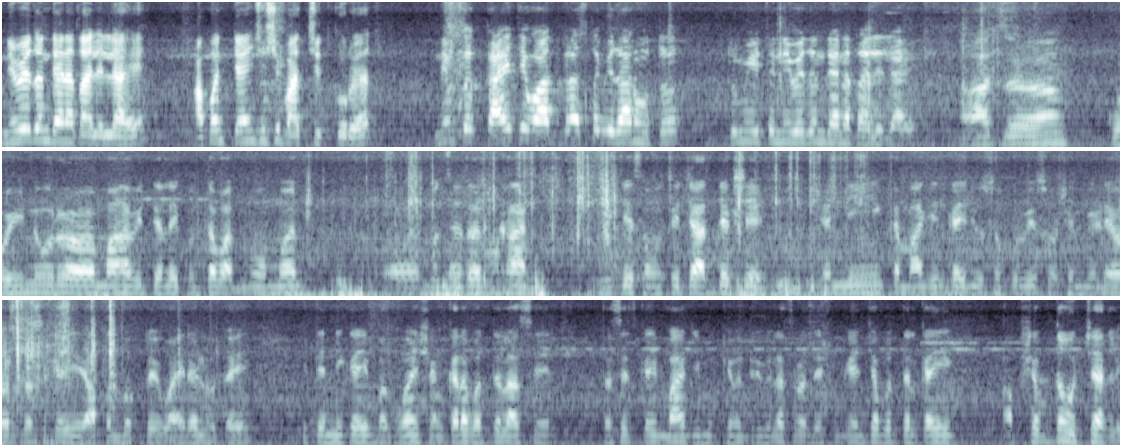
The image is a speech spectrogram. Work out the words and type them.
निवेदन देण्यात आलेलं आहे. आपण त्यांच्याशी बातचीत करूयात. नेमकं काय ते वादग्रस्त विधान होतं तुम्ही इथे निवेदन देण्यात आलेलं आहे? आज कोहिनूर महाविद्यालय खुलताबाद मोहम्मद अ, मुजद्दर खान हे जे संस्थेचे अध्यक्ष आहे यांनी क- मागील काही दिवसापूर्वी सोशल मीडियावर जसं काही आपण बघतोय व्हायरल होतं आहे की त्यांनी काही भगवान शंकराबद्दल असेल तसेच काही माजी मुख्यमंत्री विलासराव देशमुख यांच्याबद्दल काही अपशब्द उच्चारले.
